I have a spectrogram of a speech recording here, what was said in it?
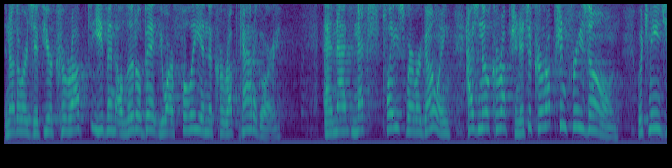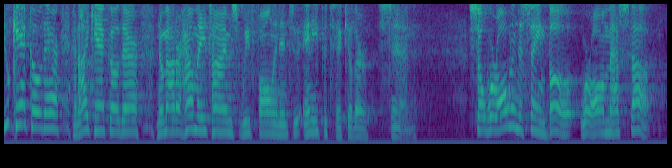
In other words, if you're corrupt even a little bit, you are fully in the corrupt category. And that next place where we're going has no corruption. It's a corruption free zone, which means you can't go there and I can't go there, no matter how many times we've fallen into any particular sin. So we're all in the same boat. We're all messed up.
